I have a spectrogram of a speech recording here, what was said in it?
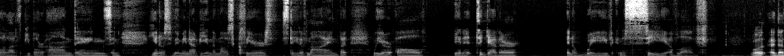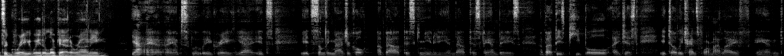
a lot of people are on things, and you know, so they may not be in the most clear state of mind, but we are all in it together in a wave, in a sea of love. Well, uh, that's a great way to look at it, Ronnie. Yeah, I, I absolutely agree. Yeah, it's it's something magical about this community and about this fan base, about these people. I just it totally transformed my life, and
